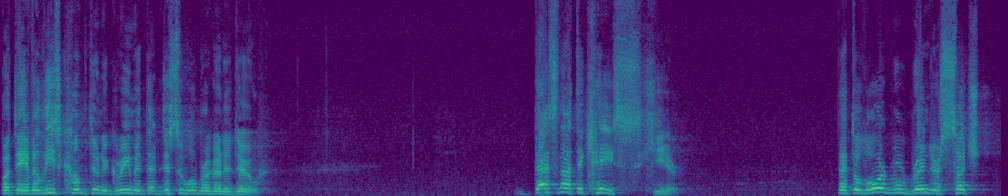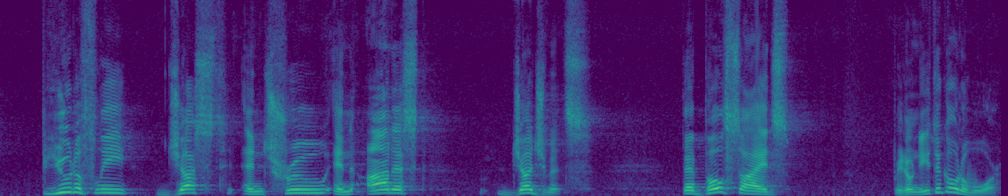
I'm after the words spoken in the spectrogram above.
but they've at least come to an agreement that this is what we're going to do. That's not the case here. That the Lord would render such beautifully just and true and honest judgments that both sides, we don't need to go to war.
